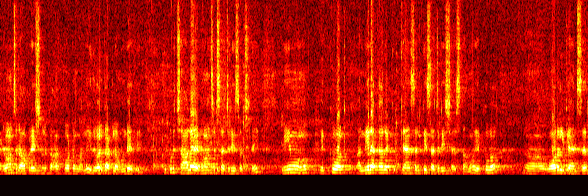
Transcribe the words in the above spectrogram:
అడ్వాన్స్డ్ ఆపరేషన్లు కాకపోవటం వల్ల ఇదివరకు అట్లా ఉండేది. ఇప్పుడు చాలా అడ్వాన్స్డ్ సర్జరీస్ వచ్చినాయి. మేము ఎక్కువ అన్ని రకాల క్యాన్సర్కి సర్జరీస్ చేస్తాము. ఎక్కువ ఓరల్ క్యాన్సర్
